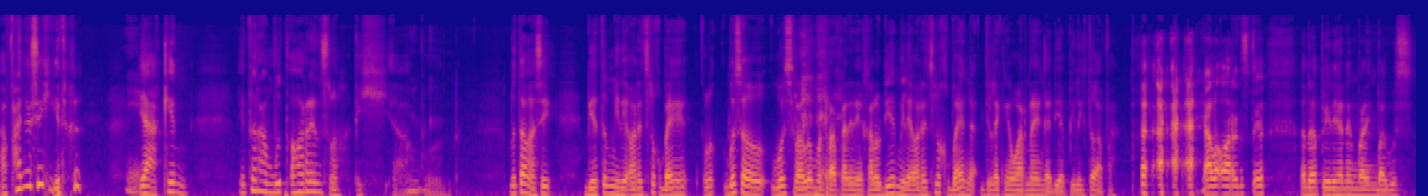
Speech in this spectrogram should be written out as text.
apanya sih gitu. Iya. Yakin itu rambut orange loh. Ih, ya ampun. Lu tau gak sih dia tuh milih orange lu kebayang lu gue selalu gue selalu menerapkan ini ya. Kalau dia milih orange lu kebayang nggak jeleknya warna yang nggak dia pilih itu apa? Kalau orange tuh adalah pilihan yang paling bagus.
